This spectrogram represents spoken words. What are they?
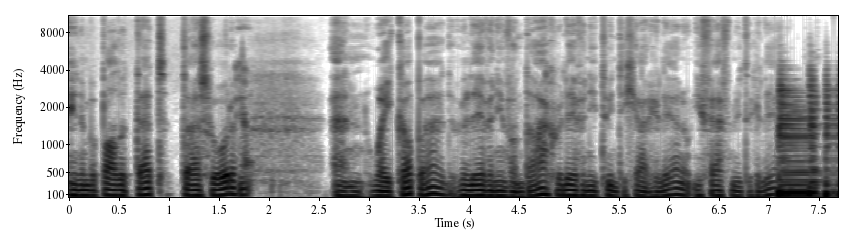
in een bepaalde tijd thuis horen. Ja. En wake up, we leven in vandaag, we leven niet twintig jaar geleden, ook niet vijf minuten geleden.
